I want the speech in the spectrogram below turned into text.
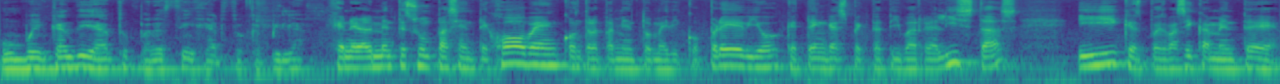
un buen candidato para este injerto capilar? Generalmente es un paciente joven, con tratamiento médico previo, que tenga expectativas realistas y que pues básicamente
